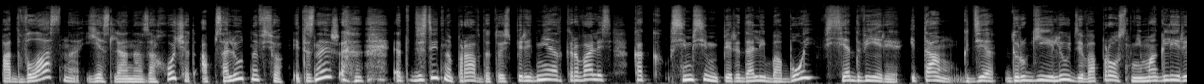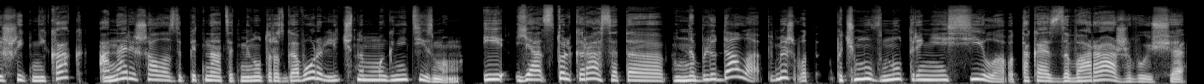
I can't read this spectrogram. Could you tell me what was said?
подвластно, если она захочет, абсолютно все. И ты знаешь, это действительно правда. То есть перед ней открывались, как Сим-Сим передали бабой, все двери. И там, где другие люди вопрос не могли решить никак, она решала за 15 минут разговора личным магнетизмом. И я столько раз это наблюдала, понимаешь, вот почему внутренняя сила, вот такая завораживающая,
